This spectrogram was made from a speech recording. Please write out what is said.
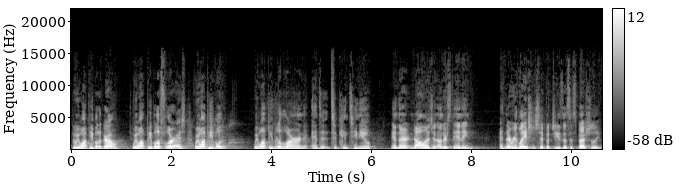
Do we want people to grow? We want people to flourish. We want people. We want people to learn and to, to continue in their knowledge and understanding and their relationship with Jesus, especially.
